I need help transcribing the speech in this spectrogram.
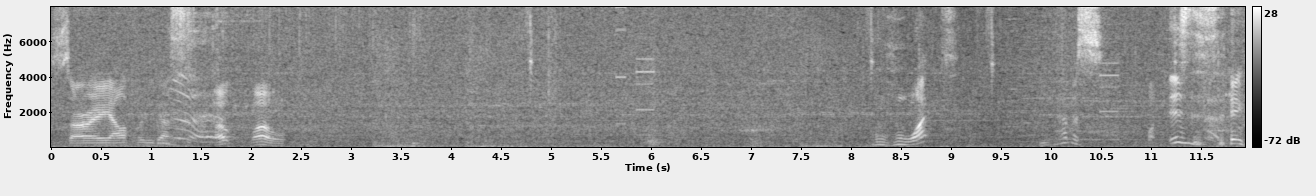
Sorry, Alfred, you got. Oh, whoa. What? You have a. s- What is this thing?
